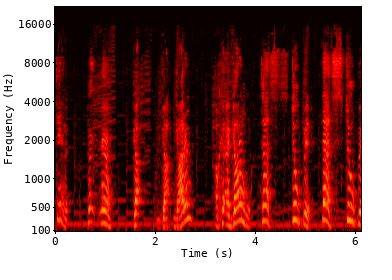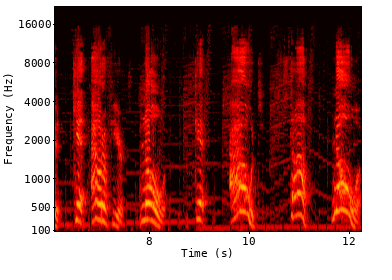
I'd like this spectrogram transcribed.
Damn it! Got, got, got him? Okay, I got him. That's stupid. That's stupid. Get out of here. No. Get out. Stop. No.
